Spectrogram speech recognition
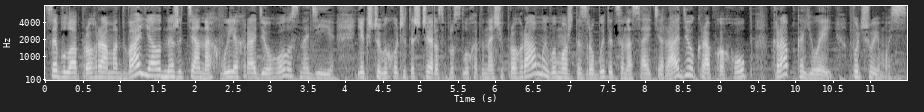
Це була програма «2. Я одне життя на хвилях Радіо Голос Надії. Якщо ви хочете ще раз прослухати наші програми, ви можете зробити це на сайті radio.hope.ua. Почуємось.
